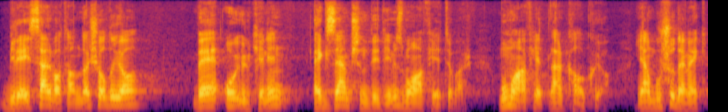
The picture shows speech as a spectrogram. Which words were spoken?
bireysel vatandaş alıyor ve o ülkenin exemption dediğimiz muafiyeti var. Bu muafiyetler kalkıyor. Yani bu şu demek,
